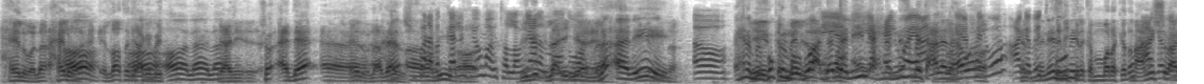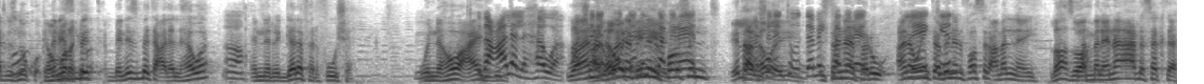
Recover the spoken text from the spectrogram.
حلوة لا حلوة. اللقطة دي آه، عجبتني. آه لا لا. يعني شو أداء آه حلو، لا، اداء حلو. آه، شوف أنا. بتكلم آه. فيه هم بيطلعوني يجي- عن لا، الموضوع لا ليه آه. إحنا إيه، بنفك كملي. الموضوع ده دليل إحنا بنثبت يعني؟ على الهوا. عجبتكم؟ بنثبت كده كم مرة كده؟ معلش بعد؟ إذنكم. بنثبت بنثبت على الهوا آه. إن الرجالة فرفوشة وإن هو عادي ده. على الهوا. وأنا وأنا بين. الفاصل إيه اللي على عشان الهوا؟ أنتوا إيه قدام استنى يا الكاميرات. فاروق أنا وأنت بين الفاصل عملنا إيه؟ لحظة واحدة. لما لقيناها قاعدة ساكتة.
